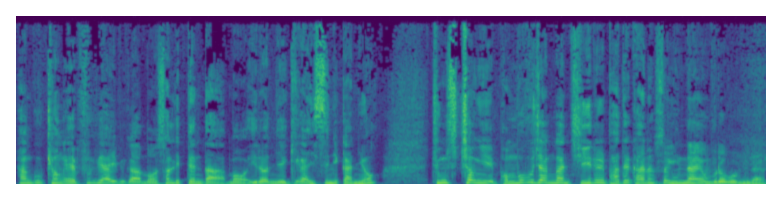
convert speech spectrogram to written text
한국형 FBI가 뭐 설립된다, 뭐 이런 얘기가 있으니까요. 중수청이 법무부 장관 지휘를 받을 가능성이 있나요? 물어봅니다.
